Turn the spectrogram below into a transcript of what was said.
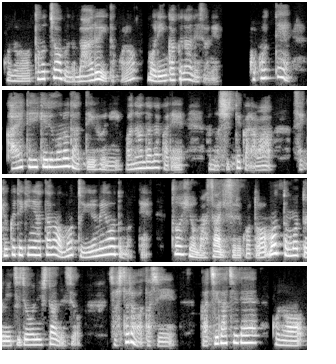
この頭頂部の丸いところも輪郭なんですよね。ここって変えていけるものだっていうふうに学んだ中で、あの、知ってからは、積極的に頭をもっと緩めようと思って、頭皮をマッサージすることをもっともっと日常にしたんですよ。そしたら私、ガチガチで、この、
